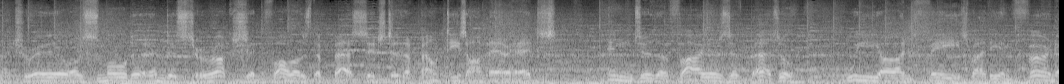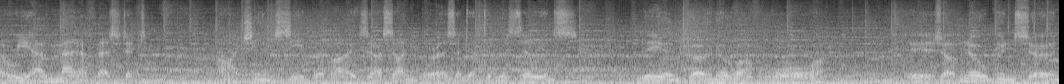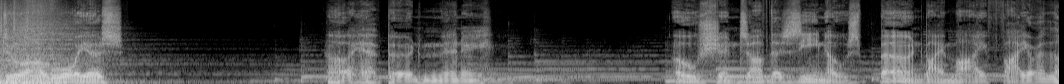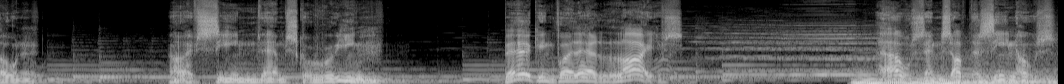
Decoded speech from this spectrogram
A trail of smolder and destruction follows the passage to the bounties on their heads. Into the fires of battle, we are unfazed by the inferno we have manifested. Gene seed provides us unprecedented resilience. The inferno of war is of no concern to our warriors. I have burned many. Oceans of the Xenos burned by my fire alone. I've seen them scream, begging for their lives. Thousands of the Xenos,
